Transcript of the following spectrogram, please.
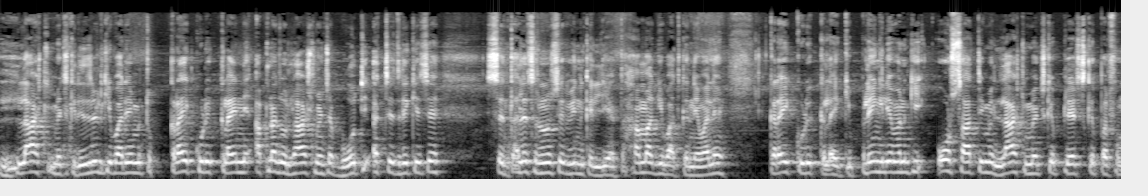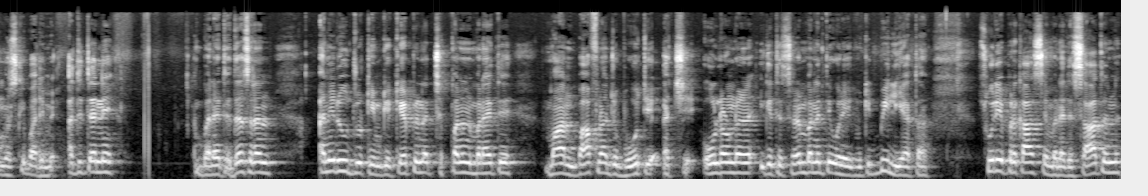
लास्ट मैच के रिज़ल्ट के बारे में। तो क्राई कुड़ी क्लाई ने अपना जो लास्ट मैच है, बहुत ही अच्छे तरीके से सैंतालीस रनों से विन कर लिया था। हम आगे बात करने वाले हैं कराई कुड़ी कलाई की प्लेइंग इलेवन की और साथ ही में लास्ट मैच के प्लेयर्स के परफॉर्मेंस के बारे में। आदित्य ने बनाए थे दस रन। अनिरुद्ध, जो टीम के कैप्टन है, छप्पन रन बनाए थे। मान बाफना, जो बहुत ही अच्छे ऑलराउंडर ने इकतीस रन बने थे और एक विकेट भी लिया था। सूर्य प्रकाश ने बनाए थे सात रन।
